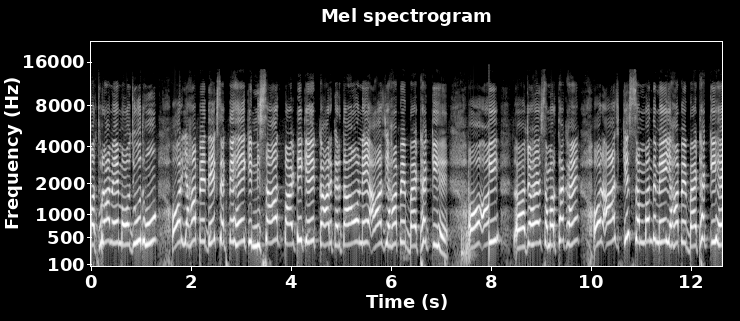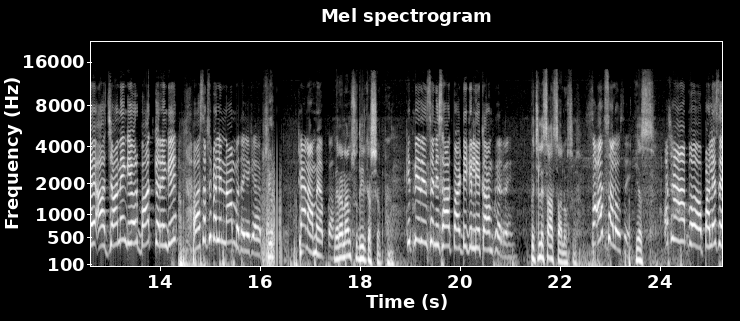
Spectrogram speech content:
मथुरा में मौजूद हूँ और यहाँ पे देख सकते हैं कि निषाद पार्टी के कार्यकर्ताओं ने आज यहाँ पे बैठक की है और जो है समर्थक हैं और आज किस संबंध में यहाँ पे बैठक की है आज जानेंगे और बात करेंगे। सबसे पहले नाम बताइए क्या है आपका? क्या नाम है आपका? मेरा नाम सुधीर कश्यप है। कितने दिन से निषाद पार्टी के लिए काम कर रहे हैं? पिछले सात सालों से। सात सालों से? यस। अच्छा आप पहले से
